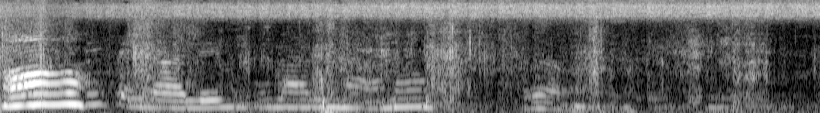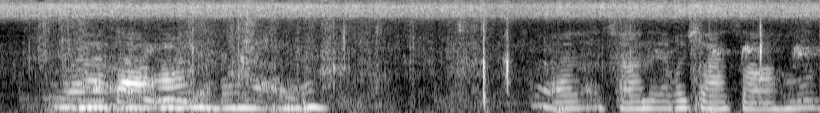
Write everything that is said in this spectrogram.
Ah, Sa ilalim. Ilalim na ano. nadaan. Sana ako sasahod.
